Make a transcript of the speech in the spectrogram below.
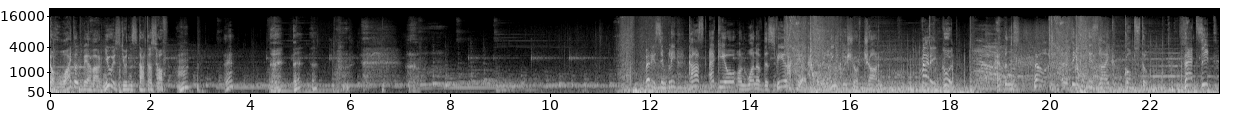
So why don't we have our newest student start us off? Hmm? Eh? Eh? Eh? Very simply, cast Accio on one of the spheres. Accio. Relinquish your charm. Very good. Happens. Now, uh, think of this like gobstone. That's it.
